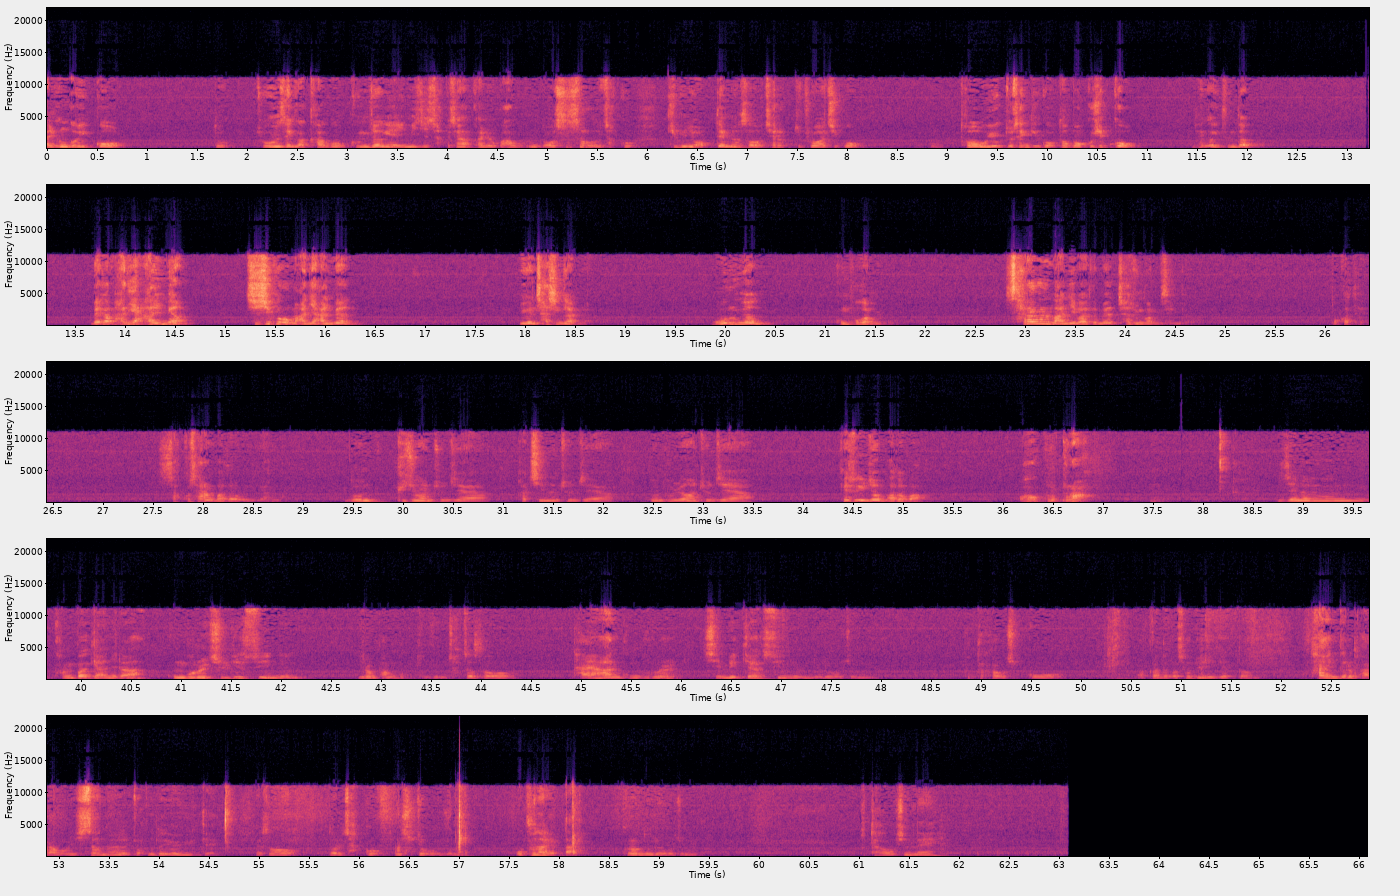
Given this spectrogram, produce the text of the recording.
밝은 거 입고 또 좋은 생각하고 긍정의 이미지 자꾸 생각하려고 하고 그럼 너 스스로도 자꾸 기분이 업되면서 체력도 좋아지고 어, 더 의욕도 생기고 더 먹고 싶고 생각이 든다고. 내가 많이 알면 지식으로 많이 알면 이건 자신감이야. 모르면 공포감이고 사랑을 많이 받으면 자존감이 생겨. 똑같아. 자꾸 사랑받으라고 얘기하는 거야. 넌 귀중한 존재야. 가치 있는 존재야. 넌 훌륭한 존재야. 계속 인정받아봐. 어, 그렇구나. 음. 이제는 강박이 아니라 공부를 즐길 수 있는 이런 방법들을 좀 찾아서 다양한 공부를 재밌게 할 수 있는 노력을 좀 부탁하고 싶고 아까 내가 서두 얘기했던 타인들을 바라보는 시선을 조금 더 여유 있게 해서 너를 자꾸 의식적으로 좀 오픈하겠다 그런 노력을 좀 부탁하고 싶네.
